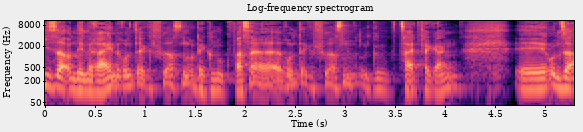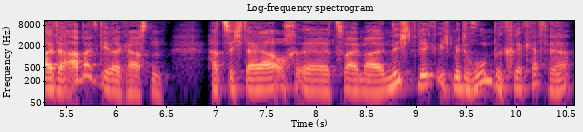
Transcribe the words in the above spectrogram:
Isar und den Rhein runtergeflossen oder genug Wasser runtergeflossen und genug Zeit vergangen. Äh, unser alter Arbeitgeber, Carsten, hat sich da ja auch äh, zweimal nicht wirklich mit Ruhm bekleckert, ja,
